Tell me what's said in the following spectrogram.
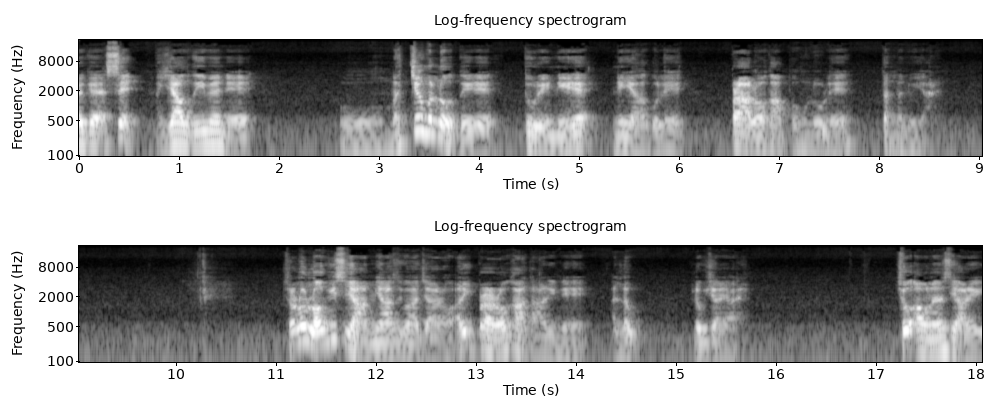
ရကဲအစ်စ်မရောက်သေးပဲနဲ့ဟိုမကျွတ်မလို့သေးတဲ့သူတွေနေတဲ့နေရာကိုလည်းပရလောကဘုံလို့လည်းတတ်မှတ်လို့ရတယ်ကျွန်တော်တို့လောကီဆရာအများစုကကြတော့အဲ့ဒီပရလောကသားတွေနဲ့အလုပ်လုပ်ကြရတယ်ချို့အောင်လန်းဆရာတွေ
